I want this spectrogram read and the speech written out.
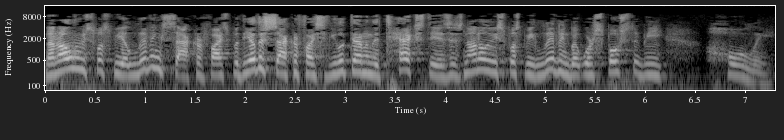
Not only are we supposed to be a living sacrifice, but the other sacrifice, if you look down in the text, is, is not only are we supposed to be living, but we're supposed to be holy.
